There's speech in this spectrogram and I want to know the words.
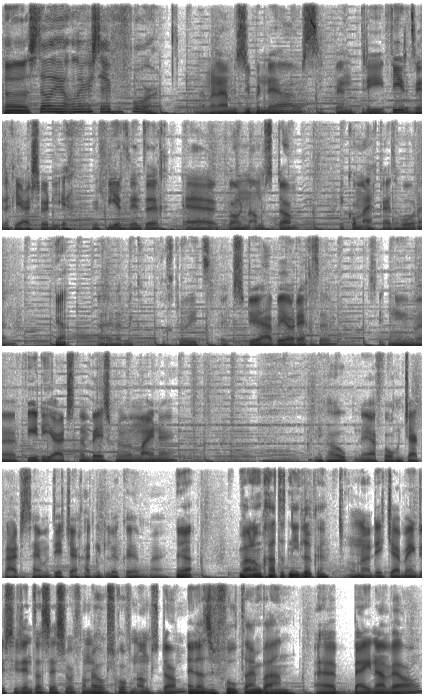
eh, stel je allereerst even voor. nou, mijn naam is Ruben Neuhaus. Ik ben drie, 24 jaar, sorry. ik ben 24. Eh, ik woon in Amsterdam. Ik kom eigenlijk uit Horen. Ja. Eh, daar ben ik opgegroeid. Ik studeer HBO rechten. Ik zit nu in mijn vierde jaar, dus ik ben bezig met mijn minor. Eh, en ik hoop nou ja, volgend jaar klaar te zijn, want dit jaar gaat niet lukken. Maar Ja. Waarom gaat het niet lukken? oh, nou, dit jaar ben ik de studentassessor van de Hogeschool van Amsterdam. En dat is een fulltime baan. Eh, bijna wel.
